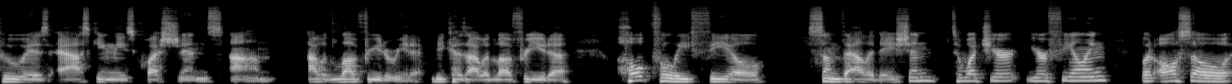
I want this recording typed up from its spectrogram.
who is asking these questions um, i would love for you to read it because i would love for you to hopefully feel some validation to what you're you're feeling but also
